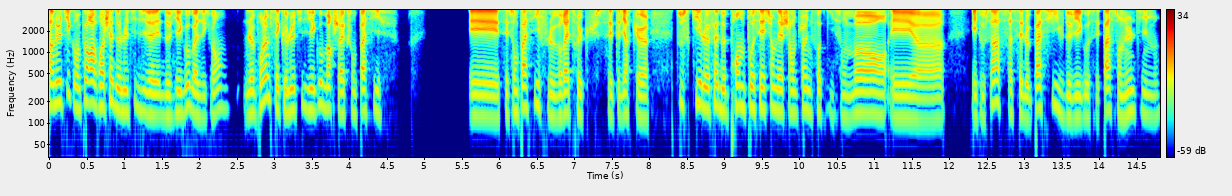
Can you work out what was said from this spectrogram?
un outil qu'on peut rapprocher de l'outil de Viego basiquement. Le problème, c'est que l'outil de Viego marche avec son passif. Et c'est son passif le vrai truc. C'est-à-dire que tout ce qui est le fait de prendre possession des champions une fois qu'ils sont morts et, euh, tout ça, ça c'est le passif de Viego, c'est pas son ultime.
